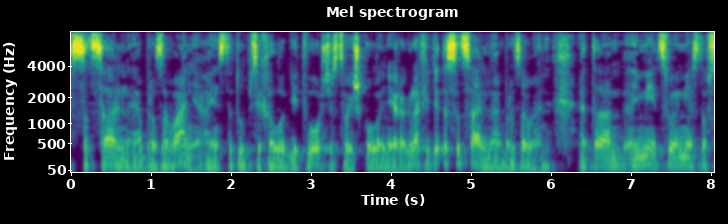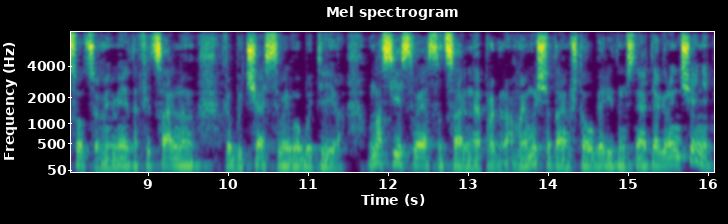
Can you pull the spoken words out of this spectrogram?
социальное образование, а Институт психологии творчества и школа нейрографики – это социальное образование. Это имеет свое место в социуме, имеет официальную как бы, часть своего бытия. У нас есть своя социальная программа, и мы считаем, что алгоритм снятия ограничений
